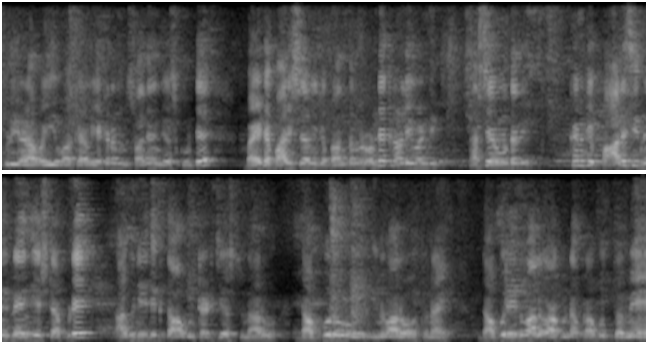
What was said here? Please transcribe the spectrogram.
ఇప్పుడు ఇక్కడ ఒక ఎకరం స్వాధీనం చేసుకుంటే బయట పారిశ్రామిక ప్రాంతంలో రెండు ఎకరాలు ఇవ్వండి. నష్టం ఏముంటుంది? కనుక పాలసీ నిర్ణయం చేసేటప్పుడే అవినీతికి తాగుంటట్టు చేస్తున్నారు. డబ్బులు ఇన్వాల్వ్ అవుతున్నాయి. డబ్బులు ఇన్వాల్వ్ కాకుండా ప్రభుత్వమే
